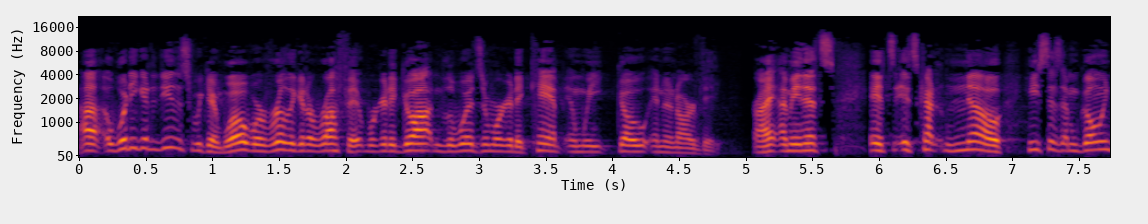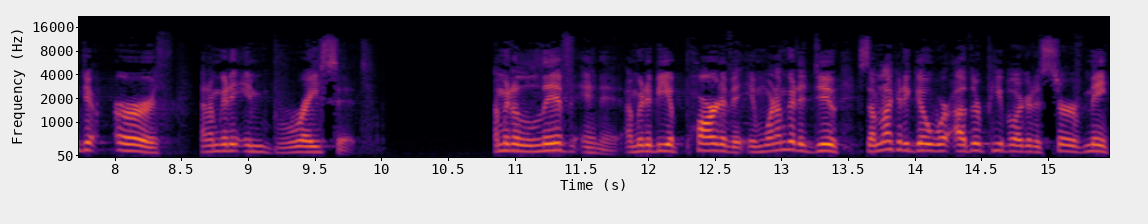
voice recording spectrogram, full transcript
uh, what are you going to do this weekend? Well, we're really going to rough it. We're going to go out into the woods and we're going to camp and we go in an RV, right? I mean, it's, it's, it's kind of, no, he says, I'm going to earth and I'm going to embrace it. I'm going to live in it. I'm going to be a part of it. And what I'm going to do is I'm not going to go where other people are going to serve me.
